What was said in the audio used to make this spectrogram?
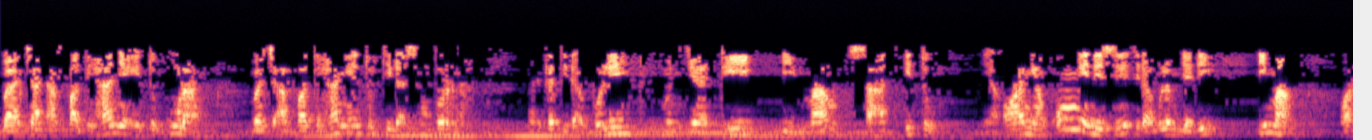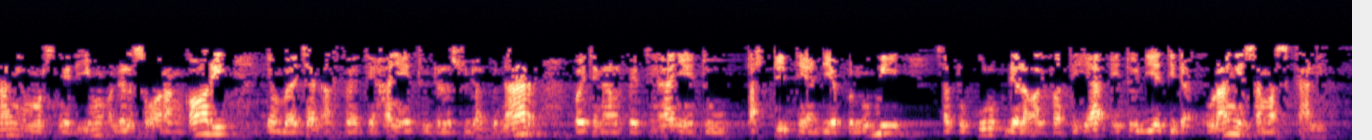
Bacaan Al-Fatihahnya itu kurang, baca Al-Fatihahnya itu tidak sempurna. Mereka tidak boleh menjadi imam saat itu. Ya, orang yang ummi di sini tidak boleh menjadi imam. Orang yang harus menjadi imam adalah seorang qari yang bacaan Al-Fatihahnya itu adalah sudah benar, bacaan Al-Fatihahnya itu tasdidnya dia penuhi, satu huruf dalam Al-Fatihah itu dia tidak kurangi sama sekali.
